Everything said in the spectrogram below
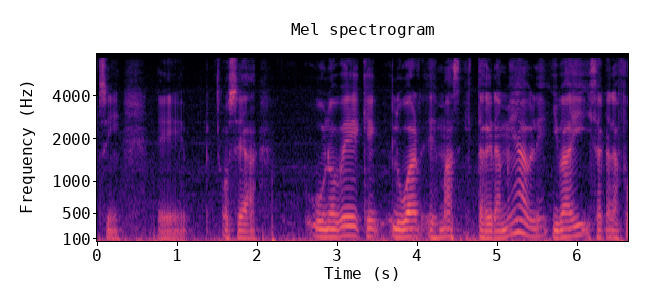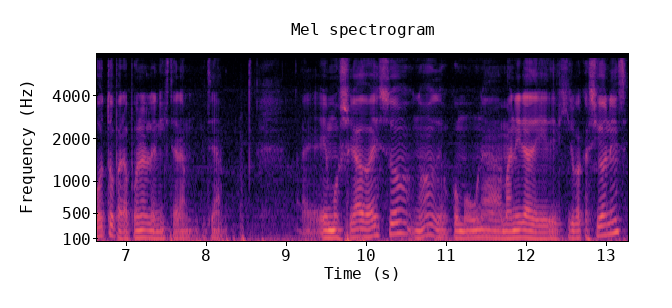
¿sí? Eh, o sea, uno ve qué lugar es más instagrameable y va ahí y saca la foto para ponerla en Instagram. O eh, hemos llegado a eso, ¿no? como una manera de, elegir vacaciones.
